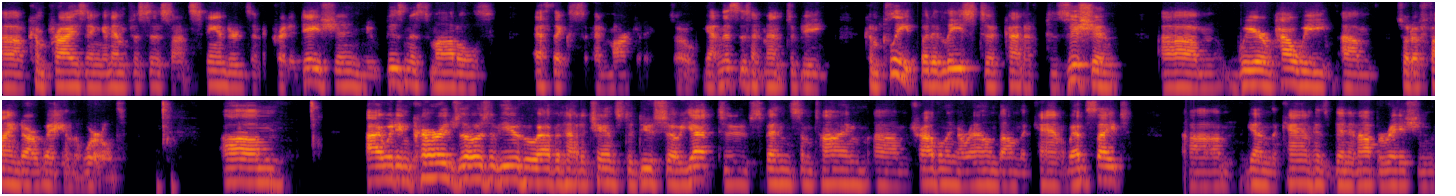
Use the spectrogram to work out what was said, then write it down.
uh, comprising an emphasis on standards and accreditation, new business models, ethics, and marketing. So again, this isn't meant to be complete, but at least to kind of position um, where, how we um, sort of find our way in the world. Um, I would encourage those of you who haven't had a chance to do so yet to spend some time um, traveling around on the KAN website. Um, again, the KAN has been in operation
